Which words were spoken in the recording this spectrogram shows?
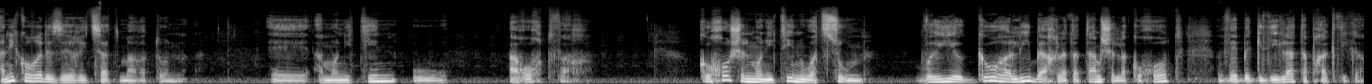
אני קורא לזה ריצת מרתון. אה, המוניטין הוא ארוך טווח. כוחו של מוניטין הוא עצום, והוא גורלי בהחלטתם של לקוחות ובגדילת הפרקטיקה.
